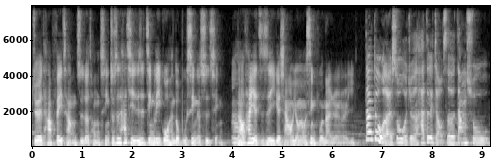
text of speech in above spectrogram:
觉得他非常值得同情，就是他其实是经历过很多不幸的事情，然后他也只是一个想要拥有幸福的男人而已。但对我来说，我觉得他这个角色当初。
